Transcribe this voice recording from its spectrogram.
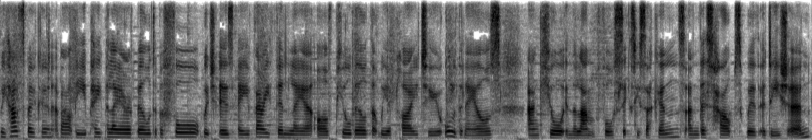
We have spoken about the paper layer of Builder before, which is a very thin layer of Pure Build that we apply to all of the nails and cure in the lamp for 60 seconds, and this helps with adhesion.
